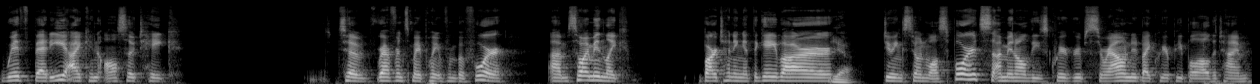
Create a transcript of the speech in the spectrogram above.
with Betty, I can also take to reference my point from before. Um, so I'm in like bartending at the gay bar, Yeah. doing Stonewall Sports. I'm in all these queer groups surrounded by queer people all the time.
